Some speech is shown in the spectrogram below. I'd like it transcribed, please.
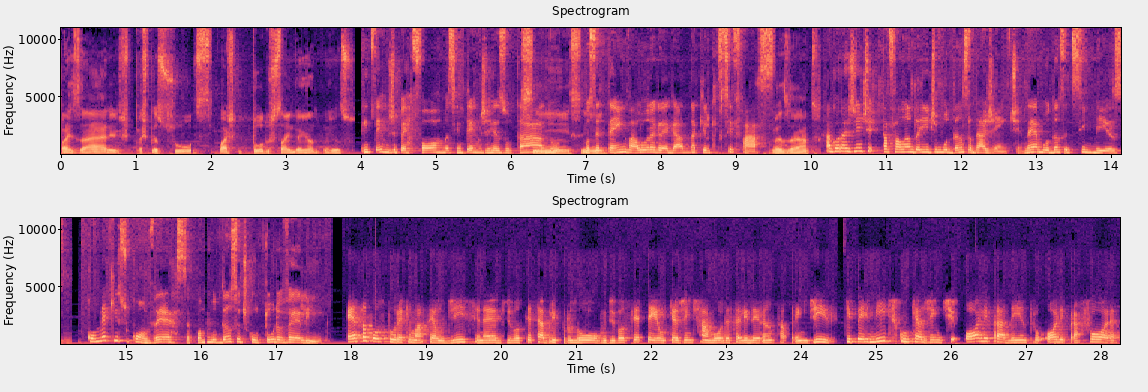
para as áreas, para as pessoas. Eu acho que todos saem ganhando com isso. Em termos de performance, em termos de resultado, sim, sim. você tem valor agregado naquilo que se faz. Exato. Agora a gente está falando aí de mudança da gente, né? Mudança de si mesmo. Como é que isso conversa com a mudança de cultura VLI? Essa postura que o Marcelo disse, né, de você se abrir para o novo, de você ter o que a gente chamou dessa liderança aprendiz, que permite com que a gente olhe para dentro, olhe para fora,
